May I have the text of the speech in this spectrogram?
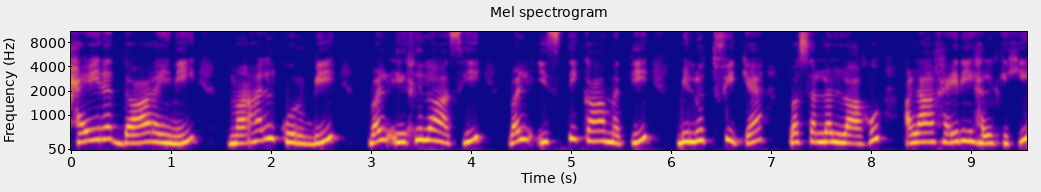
ஹைரத் தாரைனி மஹல் குர்பி வல் இஹ்லாசி வல் இஸ்திகாமதி பிலுத்ஃபிக வசல்லல்லாஹு அலா ஹைரி ஹல்கிஹி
